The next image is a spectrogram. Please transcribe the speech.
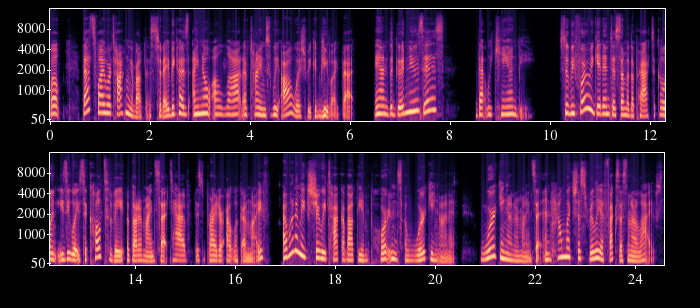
Well, that's why we're talking about this today because I know a lot of times we all wish we could be like that. And the good news is that we can be. So before we get into some of the practical and easy ways to cultivate a better mindset to have this brighter outlook on life, I want to make sure we talk about the importance of working on it, working on our mindset and how much this really affects us in our lives.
